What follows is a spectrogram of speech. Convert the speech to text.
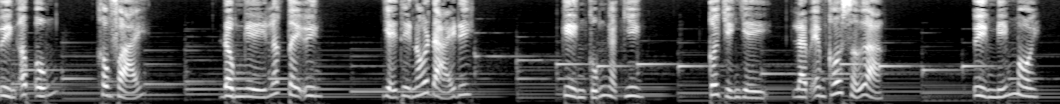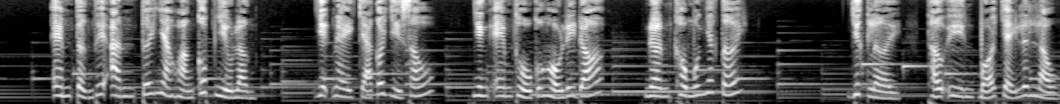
Uyên ấp úng, không phải. Đồng nghi lắc tay Uyên, vậy thì nói đại đi. Kiên cũng ngạc nhiên, có chuyện gì làm em khó xử à? Uyên mím môi, em từng thấy anh tới nhà Hoàng Cúc nhiều lần. Việc này chả có gì xấu, nhưng em thù con hồ ly đó nên không muốn nhắc tới. Dứt lời, Thảo Uyên bỏ chạy lên lầu.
